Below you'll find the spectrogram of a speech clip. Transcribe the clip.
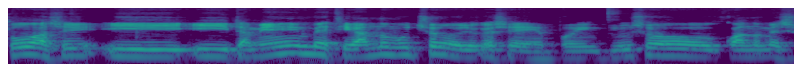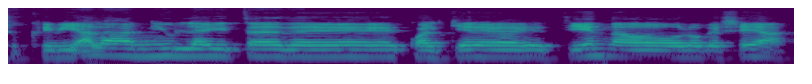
todo así. Y, también investigando mucho, yo qué sé, pues incluso cuando me suscribía a las newsletters de cualquier tienda o lo que sea,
